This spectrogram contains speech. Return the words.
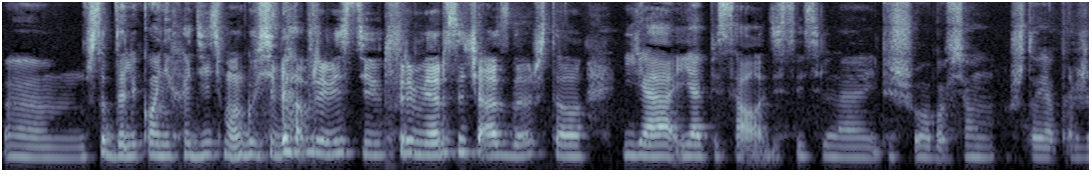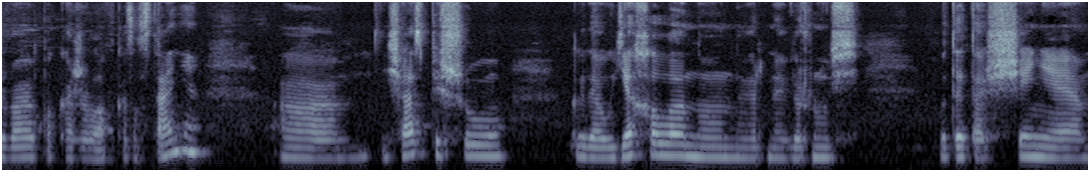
эм, чтобы далеко не ходить, могу себя привести в пример сейчас, да, что я, я писала действительно и пишу обо всем, что я проживаю, пока жила в Казахстане. Э, сейчас пишу, когда уехала, но, наверное, вернусь. Вот это ощущение,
